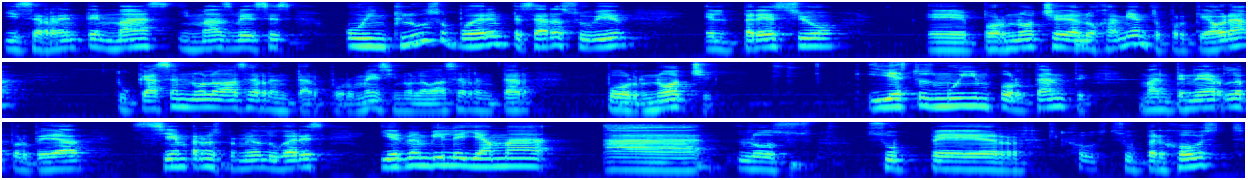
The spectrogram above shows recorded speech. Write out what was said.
y se rente más y más veces o incluso poder empezar a subir el precio eh, por noche de alojamiento porque ahora tu casa no la vas a rentar por mes sino la vas a rentar por noche. Y esto es muy importante mantener la propiedad siempre en los primeros lugares. Y Airbnb le llama a los super super hosts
